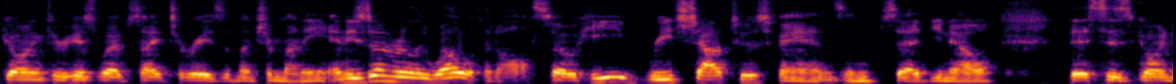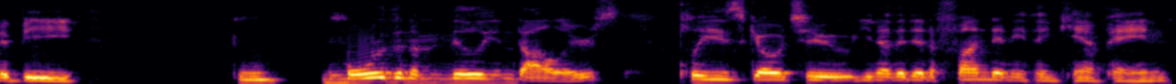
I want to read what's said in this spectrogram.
going through his website to raise a bunch of money and he's done really well with it all so he reached out to his fans and said you know this is going to be more than a million dollars please go to you know they did a FundAnything campaign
